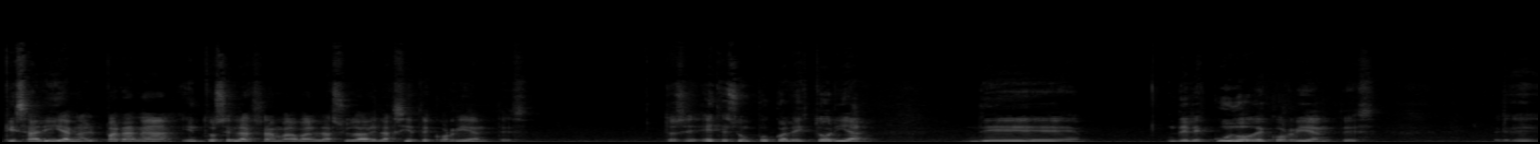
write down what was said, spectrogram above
que salían al Paraná, y entonces las llamaban la ciudad de las siete corrientes. Entonces, esta es un poco la historia de, del escudo de Corrientes. Eh,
